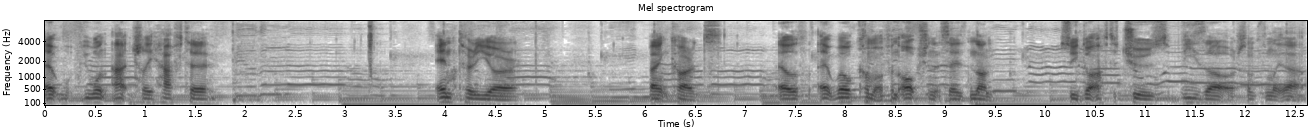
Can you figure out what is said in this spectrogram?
it, you won't actually have to enter your bank cards. It'll, it will come up with an option that says none. So you don't have to choose Visa or something like that.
